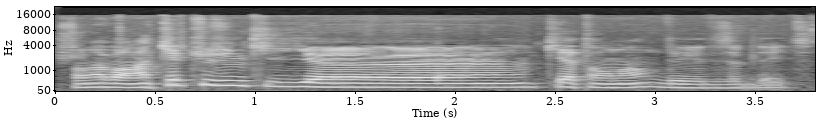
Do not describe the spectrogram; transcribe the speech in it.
Je dois en avoir quelques-unes qui, euh, qui attendent hein, des, updates.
